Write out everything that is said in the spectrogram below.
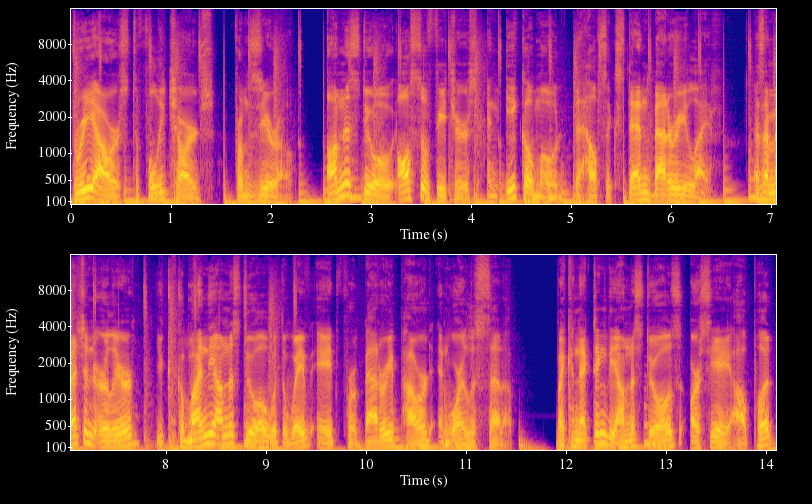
3 hours to fully charge from zero. Omnis Duo also features an eco mode that helps extend battery life. As I mentioned earlier, you can combine the Omnis Duo with the Wave 8 for a battery-powered and wireless setup. By connecting the Omnis Duo's RCA output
